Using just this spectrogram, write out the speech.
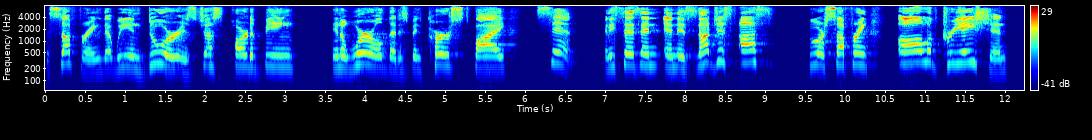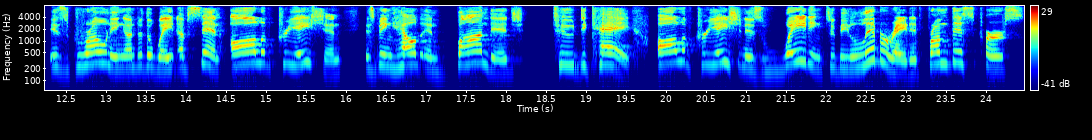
the suffering that we endure is just part of being in a world that has been cursed by sin. And he says, and, and it's not just us who are suffering, all of creation is groaning under the weight of sin. All of creation is being held in bondage to decay. All of creation is waiting to be liberated from this curse.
